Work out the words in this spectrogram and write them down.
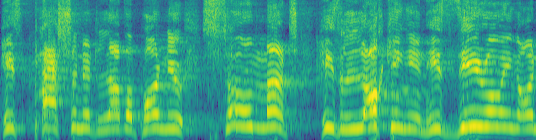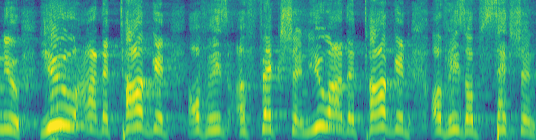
His passionate love upon you so much. He's locking in, He's zeroing on you. You are the target of His affection, you are the target of His obsession,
